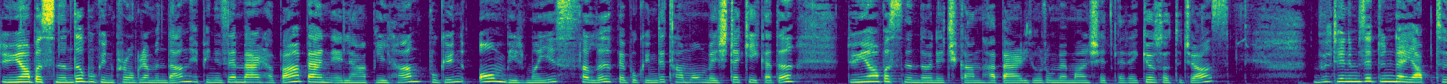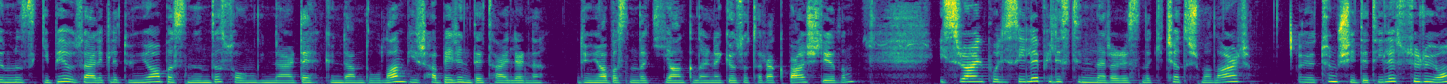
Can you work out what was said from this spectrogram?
Dünya Basınında Bugün programından hepinize merhaba. Ben Ela Bilhan. Bugün 11 Mayıs Salı ve bugün de tam 15 dakikada dünya basınında öne çıkan haber, yorum ve manşetlere göz atacağız. Bültenimize dün de yaptığımız gibi özellikle dünya basınında son günlerde gündemde olan bir haberin detaylarını, dünya basındaki yankılarına göz atarak başlayalım. İsrail polisiyle Filistinliler arasındaki çatışmalar tüm şiddetiyle sürüyor.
